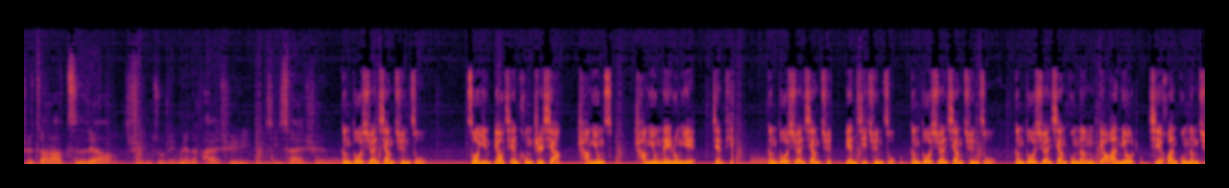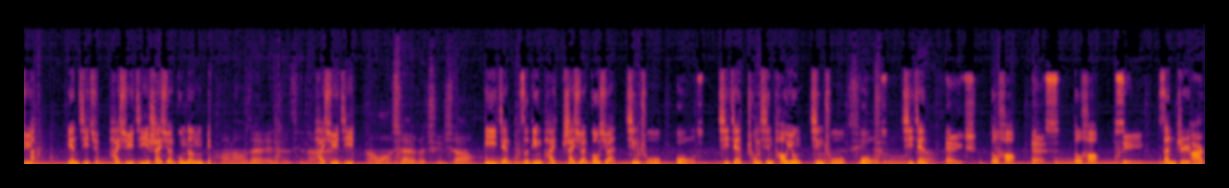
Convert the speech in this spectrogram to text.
去找到资料群组里面的排序及筛选，更多选项群组，索引标签控制项，常用常用内容页，剪贴，更多选项群编辑群组，更多选项群组，更多选项功能表按钮，切换功能区，编辑群排序及筛选功能表，好，然后再 Enter 进来，排序及，然后往下一个取消，递减自定排筛选勾选清除 Alt 期间重新套用清除清除期间 H 逗号 S 逗号 C 三之 R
